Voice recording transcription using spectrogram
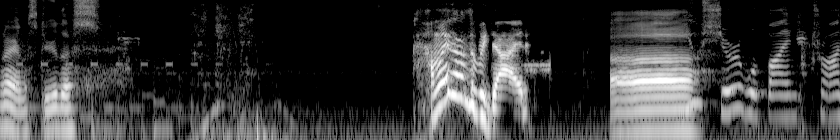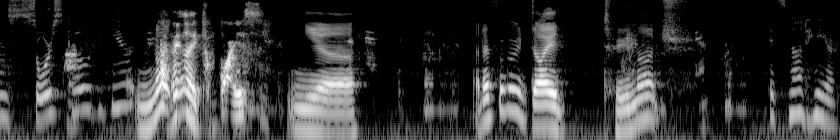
Alright, let's do this. How many times have we died? Uh, you sure we'll find Tron's source code here? No. I think like twice. Yeah. I don't think we died too much. It's not here.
